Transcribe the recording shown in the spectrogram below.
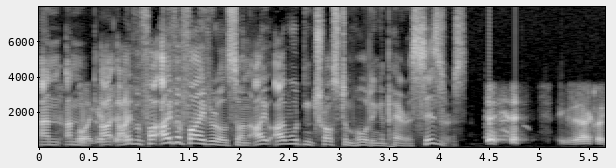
And and well, I, I, have a I have a five year old son. I, I wouldn't trust him holding a pair of scissors. exactly.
